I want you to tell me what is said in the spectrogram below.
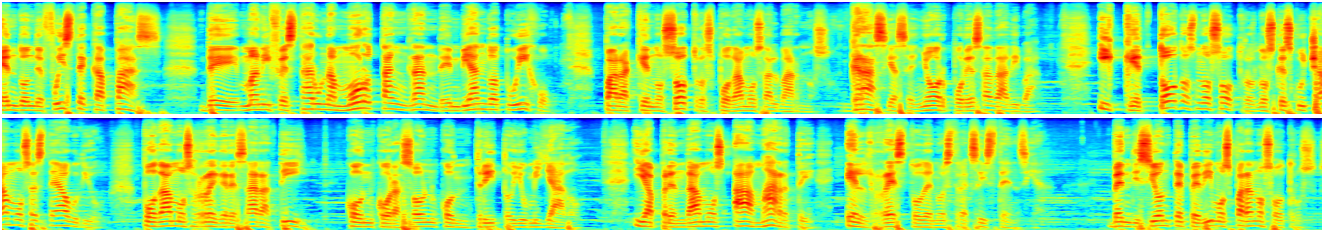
en donde fuiste capaz de manifestar un amor tan grande enviando a tu Hijo para que nosotros podamos salvarnos. Gracias Señor por esa dádiva y que todos nosotros los que escuchamos este audio podamos regresar a ti con corazón contrito y humillado y aprendamos a amarte el resto de nuestra existencia. Bendición te pedimos para nosotros.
